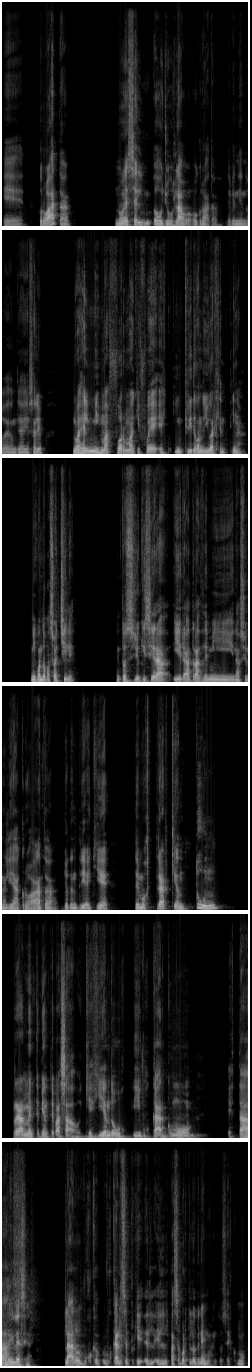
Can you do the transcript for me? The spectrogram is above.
eh, croata, no es el, o yugoslavo o croata, dependiendo de dónde haya salido, no es el misma forma que fue inscrito cuando llegó a Argentina, ni cuando pasó a Chile. Entonces, si yo quisiera ir atrás de mi nacionalidad croata, yo tendría que demostrar que Antun realmente es mi antepasado, que es yendo y buscar como a una iglesia. Claro, buscarse, porque el, pasaporte lo tenemos, entonces como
